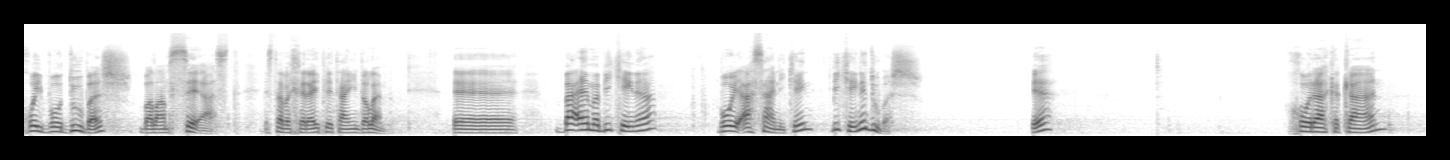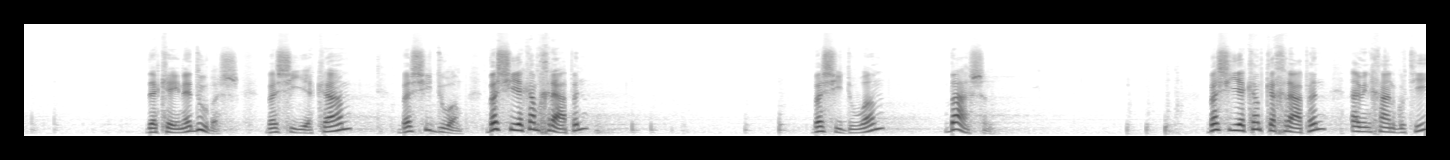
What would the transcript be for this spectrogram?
خۆی بۆ دوو بەش بەڵام سێ ئاست ئێستا بە خێرایی پێتانی دەڵێم با ئێمە بیکەینە بۆی ئاسانی کەین بیکەینە دوو بەش ئێ خۆراکەکان دەکەینە دوو بەش بەشی یەکەم بەشی دووەم بەشی یەکەم خراپن بەشی دووەم باشن بەشی یەکەم کە خراپن ئەوین خان گوتی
